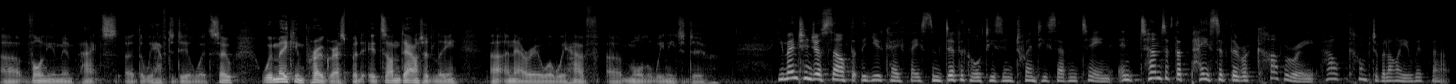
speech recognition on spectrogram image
uh, volume impacts uh, that we have to deal with. So we're making progress, but it's undoubtedly uh, an area where we have uh, more that we need to do. You mentioned yourself that the UK faced some difficulties in 2017. In terms of the pace of the recovery, how comfortable are you with that?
